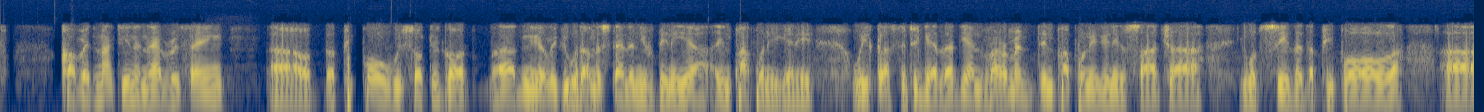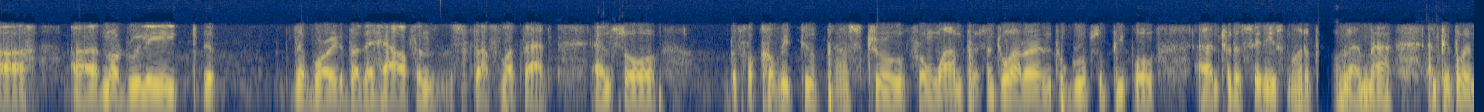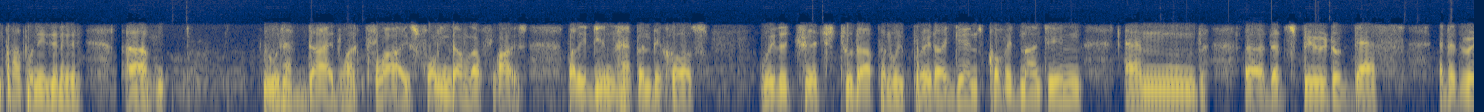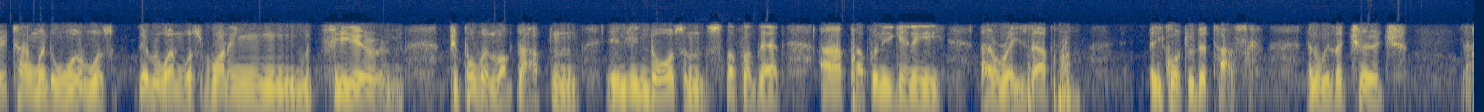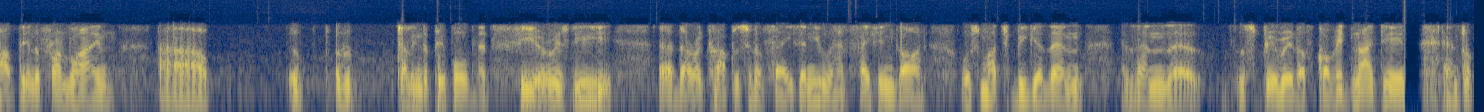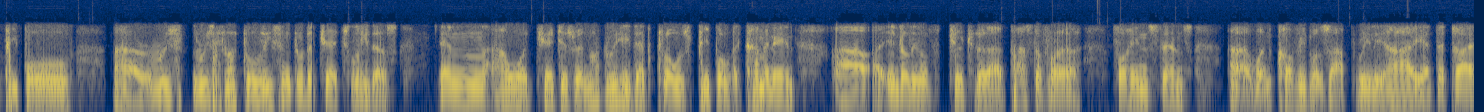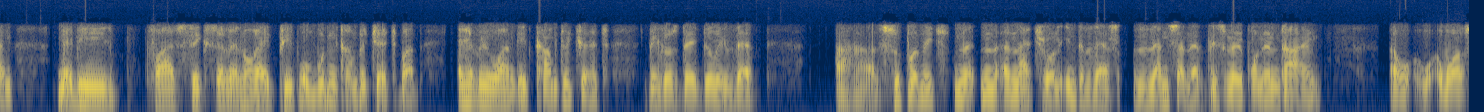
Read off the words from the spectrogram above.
COVID 19 and everything, uh, the people we sought to God. Uh, Neil, if you would understand, and you've been here in Papua New Guinea, we clustered together. The environment in Papua New Guinea is such, uh, you would see that the people are not really they're worried about their health and stuff like that. And so for COVID to pass through from one person to another and to groups of people and to the city is not a problem. Uh, and people in Papua New Guinea um, would have died like flies, falling down like flies. But it didn't happen because we, the church, stood up and we prayed against COVID 19 and uh, that spirit of death at that very time when the world was everyone was running with fear and people were locked up and in indoors and stuff like that. Uh, Papua New Guinea uh, raised up equal to the task, and with the church out there in the front line, uh, telling the people that fear is the uh, direct opposite of faith, and you have faith in God was much bigger than than the, the spirit of COVID nineteen, and so people uh, resort to listen to the church leaders. And our churches were not really that close. People were coming in uh, in the little church that I pastor for, for instance, uh, when COVID was up really high at the time, maybe five, six, seven, or eight people wouldn't come to church, but everyone did come to church because they believed that uh, supernatural intervention at this very point in time uh, was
